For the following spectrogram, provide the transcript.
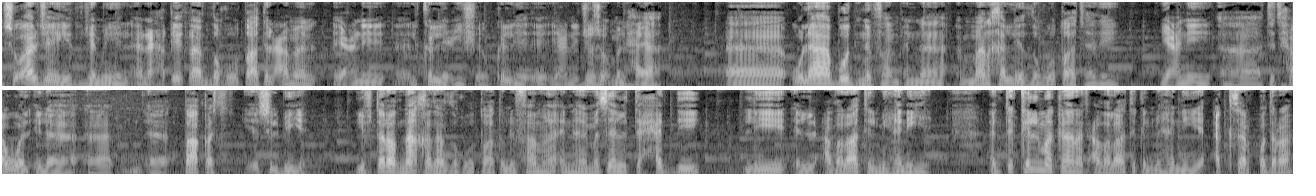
سؤال جيد وجميل أنا حقيقة ضغوطات العمل يعني الكل يعيشه وكل يعني جزء من الحياة أه ولا بد نفهم أن ما نخلي الضغوطات هذه يعني آه، تتحول إلى آه، آه، طاقة سلبية. يفترض نأخذ هالضغوطات ونفهمها إنها مثل تحدي للعضلات المهنية. أنت كل ما كانت عضلاتك المهنية أكثر قدرة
